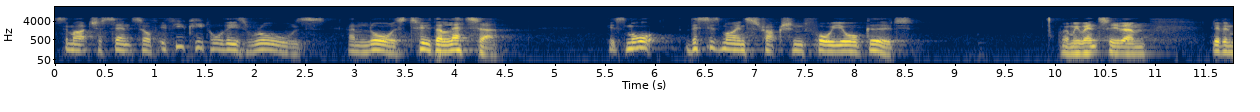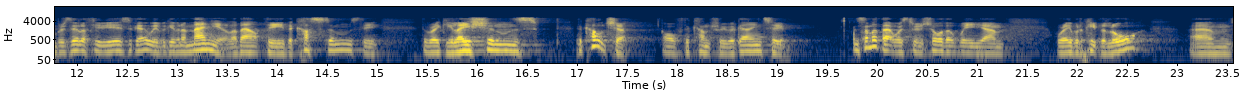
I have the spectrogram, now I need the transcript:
so much a sense of if you keep all these rules and laws to the letter, it's more this is my instruction for your good. When we went to um, live in Brazil a few years ago, we were given a manual about the, the customs, the, the regulations, the culture of the country we're going to. And some of that was to ensure that we um, were able to keep the law. Um,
